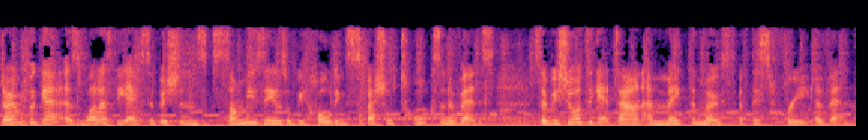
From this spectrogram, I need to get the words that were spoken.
Don't forget, as well as the exhibitions, some museums will be holding special talks and events, so be sure to get down and make the most of this free event.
